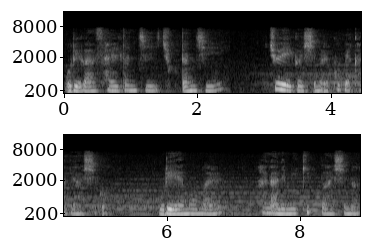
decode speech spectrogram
우리가 살든지 죽든지 주의 것임을 고백하게 하시고 우리의 몸을 하나님이 기뻐하시는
